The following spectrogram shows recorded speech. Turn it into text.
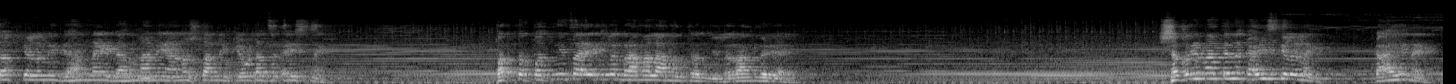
तप केलं नाही ध्यान नाही धरणा नाही अनुष्ठान नाही केवटाचं काहीच नाही. फक्त पत्नीचं ऐकलं रामाला आमंत्रण दिलं राम घरी आले. शबरी मातेनं काहीच केलं नाही काही नाही.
